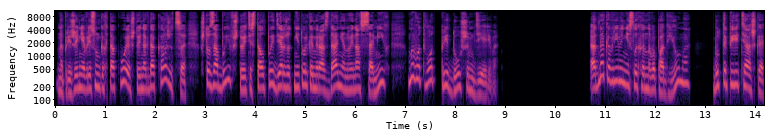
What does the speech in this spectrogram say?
Напряжение в рисунках такое, что иногда кажется, что забыв, что эти столпы держат не только мироздание, но и нас самих, мы вот-вот придушим дерево. Однако время неслыханного подъема, будто перетяжка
